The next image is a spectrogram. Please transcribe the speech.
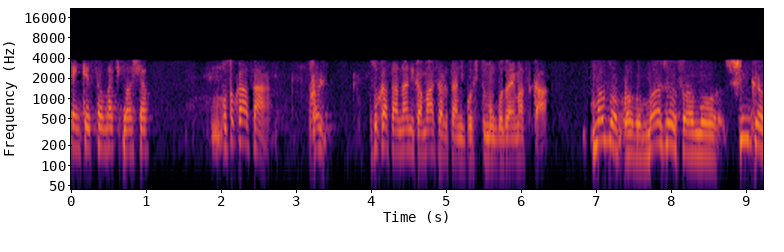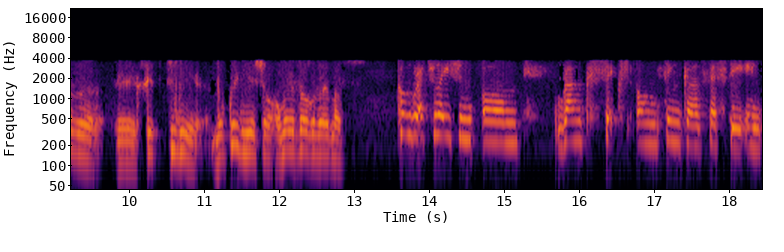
Thank you so much, Marshall. 細川さん、はい。細川さん何かマーシャルさんにご質問ございますか？まずは、あの、マーシャルさんの新数、えー、50に6位入賞おめでとうございます。Congratulations on rank 6 on Thinkers 50 in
